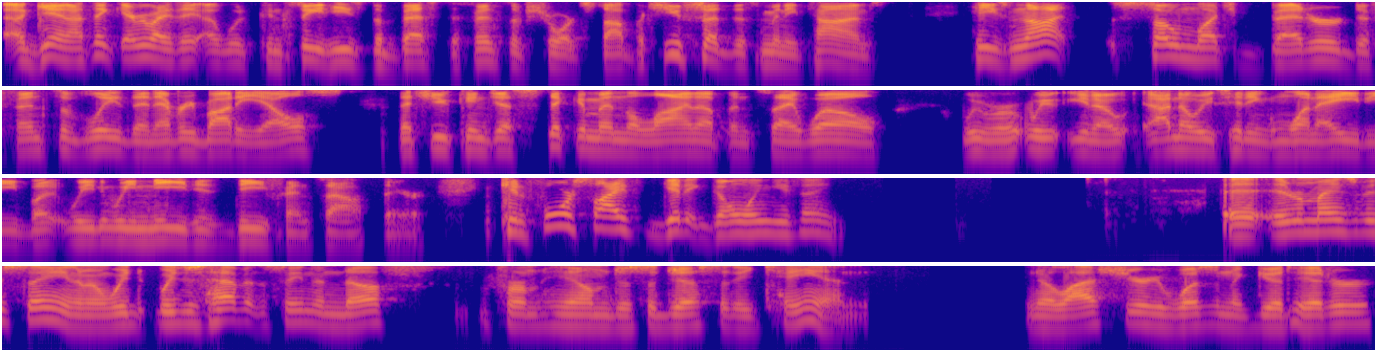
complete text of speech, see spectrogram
Again, I think everybody would concede he's the best defensive shortstop, but you've said this many times. He's not so much better defensively than everybody else that you can just stick him in the lineup and say, well, we were we you know I know he's hitting 180, but we we need his defense out there. Can Forsythe get it going? You think? It, it, remains to be seen. I mean, we we just haven't seen enough from him to suggest that he can. You know, last year he wasn't a good hitter.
